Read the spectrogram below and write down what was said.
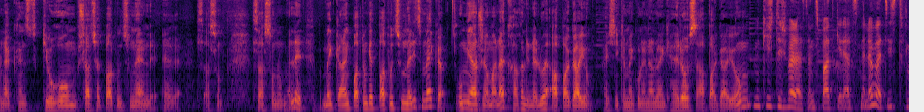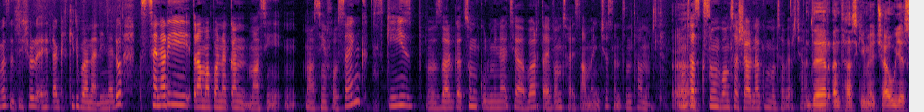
օրինակ հենց գյուղում շատ-շատ պատմություններ են եղել Սասուն, Սասունում, էլի։ Մենք կարող ենք պատմենք այդ պատմություններից մեկը, ու միաժամանակ խաղը լինելու է ապագայում, այսինքն մենք ունենալու ենք հերոս ապագայում։ Մի քիչ դժվար է ասենց պատկերացնելը, բայց ինձ թվում է, որ ինչ-որ հետաքրքիր բան է լինելու։ Սցենարի տրամաբանական մասին մասին խոսենք։ Սկիզբ, զարգացում, կուլմինացիա, ավարտ, այ ոնց է այս ամեն ինչը սենց ընթանում։ Ոնց է սկսում, ոնց է շարունակվում, ոնց է վերջանում։ Դեռ ընթացքի մեջ է ու ես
